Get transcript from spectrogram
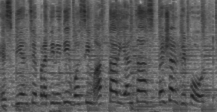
एसबीएनचे प्रतिनिधी वसीम अत्तार यांचा स्पेशल रिपोर्ट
